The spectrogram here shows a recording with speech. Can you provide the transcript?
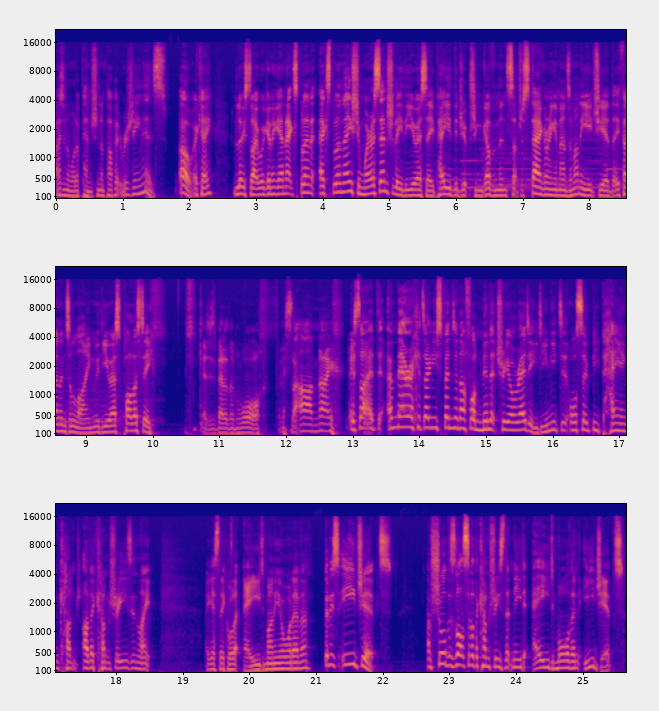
I don't know what a pensioner puppet regime is. Oh, okay. Looks like we're going to get an explan- explanation where essentially the USA paid the Egyptian government such a staggering amount of money each year that they fell into line with US policy. Guess it's better than war. But it's like, oh no. It's like America don't you spend enough on military already? Do you need to also be paying con- other countries in like, I guess they call it aid money or whatever? But it's Egypt. I'm sure there's lots of other countries that need aid more than Egypt.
